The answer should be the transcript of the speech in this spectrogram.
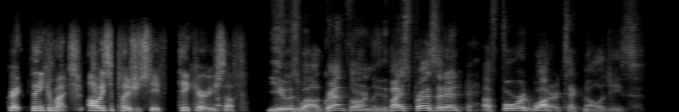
Great. Thank you very much. Always a pleasure, Steve. Take care of yourself. You as well. Grant Thornley, the Vice President of Forward Water Technologies.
